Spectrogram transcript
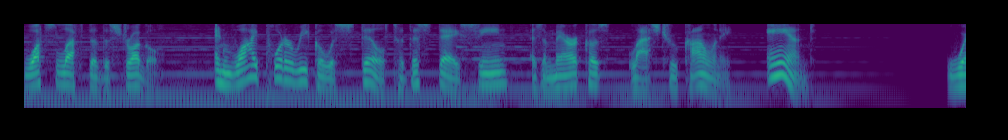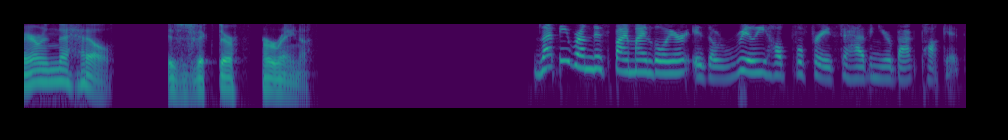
what's left of the struggle, and why Puerto Rico was still to this day seen as America's last true colony, and where in the hell is Victor Gerena? Let me run this by my lawyer is a really helpful phrase to have in your back pocket.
